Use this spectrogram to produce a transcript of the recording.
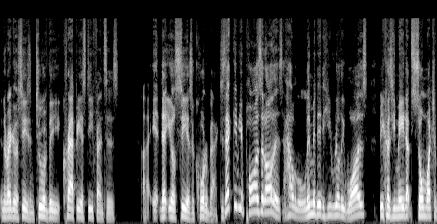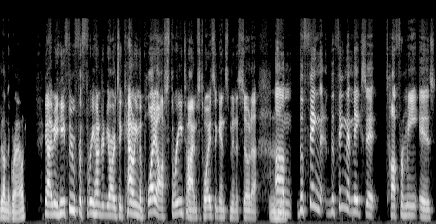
in the regular season, two of the crappiest defenses uh, it, that you'll see as a quarterback. Does that give you pause at all? Is how limited he really was because he made up so much of it on the ground? Yeah, I mean, he threw for 300 yards and counting the playoffs three times, twice against Minnesota. Mm-hmm. Um, the thing, the thing that makes it tough for me is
